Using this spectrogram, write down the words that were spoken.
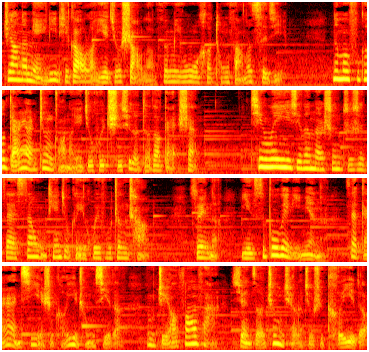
这样呢免疫力提高了，也就少了分泌物和同房的刺激。那么妇科感染症状呢，也就会持续的得到改善，轻微一些的呢，甚至是在三五天就可以恢复正常。所以呢，隐私部位里面呢，在感染期也是可以冲洗的。那么只要方法选择正确了，就是可以的。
